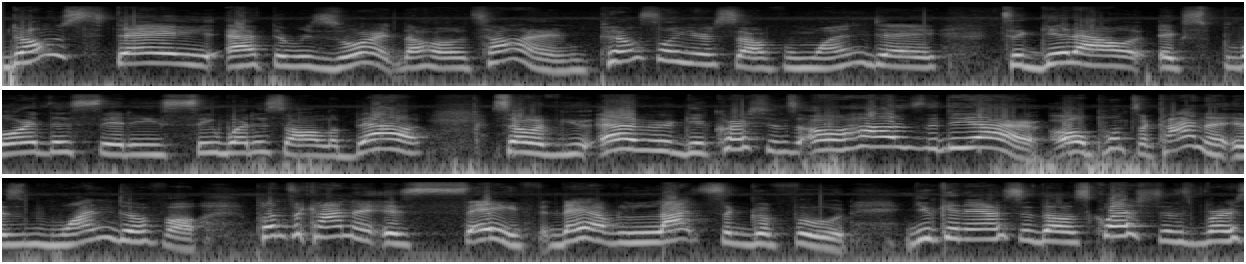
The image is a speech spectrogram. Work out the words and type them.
don't stay at the resort the whole time. Pencil yourself one day to get out, explore the city, see what it's all about. So if you ever get questions, oh, how's the DR? Oh, Punta Cana is wonderful. Punta Cana is safe. They have lots of good food. You can answer those questions versus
